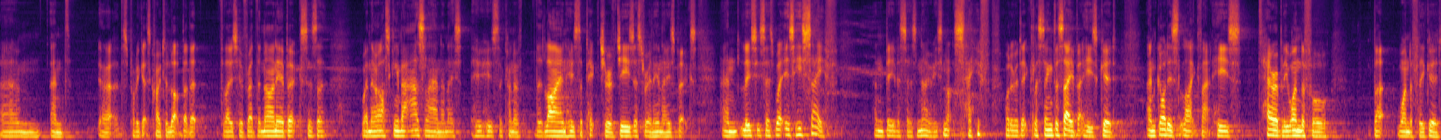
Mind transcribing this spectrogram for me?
Um, and uh, this probably gets quoted a lot, but that for those who've read the Narnia books, there's a, when they're asking about Aslan and they, who, who's the kind of the lion, who's the picture of Jesus really in those books. And Lucy says, Well, is he safe? And Beaver says, No, he's not safe. what a ridiculous thing to say, but he's good. And God is like that. He's terribly wonderful, but wonderfully good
